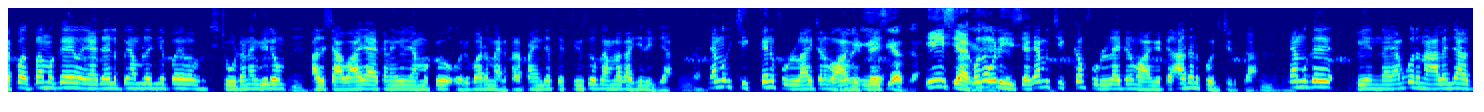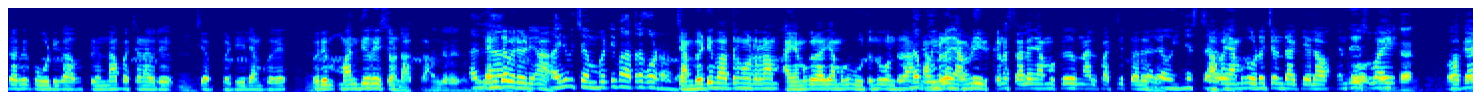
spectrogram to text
ഇപ്പൊ ഇപ്പൊ നമുക്ക് ഏതായാലും ഇപ്പൊ നമ്മൾ ഇനിയിപ്പോ ചൂടണമെങ്കിലും അത് ശവായ ആക്കണമെങ്കിലും നമുക്ക് ഒരുപാട് മെനക്കണം അപ്പൊ അതിന്റെ സെറ്റിങ്സ് ഇപ്പൊ നമ്മളെ കയ്യിലില്ല. നമുക്ക് ചിക്കൻ ഫുള്ളായിട്ടാണ് വാങ്ങിയിട്ട് ഈസി ആക്കുക ഒന്നും കൂടി ഒന്നുകൂടി ഈസി ആക്കാം. നമുക്ക് ചിക്കൻ ഫുള്ളായിട്ടാണ് വാങ്ങിയിട്ട് അതാണ് പൊരിച്ചെടുക്കുക നമുക്ക് പിന്നെ നമുക്കൊരു നാലഞ്ച് ആൾക്കാർക്ക് കൂടി തിന്നാൻ പറ്റണ ഒരു ചെപ്പടിയിൽ നമുക്കൊരു ഒരു മന്തി റൈസ് ഉണ്ടാക്കാം മന്തി റൈസ് അല്ല എന്താ പരിപാടി? ആ. അതിന് ചെമ്പട്ടി മാത്രം കൊണ്ടുവരണം. ചെമ്പട്ടി മാത്രം കൊണ്ടുവരണം. നമുക്ക് നമുക്ക് വീട്ടിൽ നിന്ന് കൊണ്ടുവരാം. നമ്മൾ. നമ്മൾ ഇരിക്കുന്ന സ്ഥലം നമുക്ക് നല്ല പറ്റിയ സ്ഥലമല്ലേ? അപ്പൊ നമുക്ക് ഇവിടെ വെച്ച് ഉണ്ടാക്കിയാലോ? എന്ത് സുഖമായി? Okay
